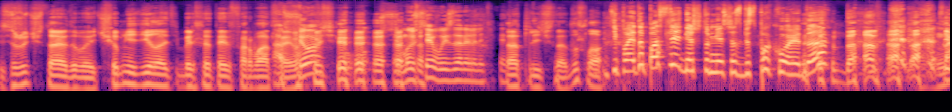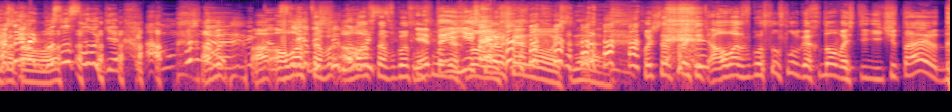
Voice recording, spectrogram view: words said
И сижу, читаю, думаю, что мне делать теперь с этой А информацией? все? вообще? Мы все выздоровели теперь. Отлично. Ну, слава. Типа, это последнее, что меня сейчас беспокоит, да? Да, да, да. Госуслуги. А можно А а- а у вас-то в- а госуслугах Это и есть новости. хорошая новость, да. Хочется спросить, а у вас в госуслугах новости не читают?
